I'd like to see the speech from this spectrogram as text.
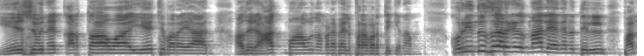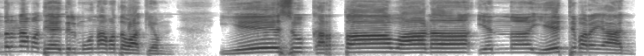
യേശുവിനെ കർത്താവായി ഏറ്റു പറയാൻ അതൊരു ആത്മാവ് നമ്മുടെ മേൽ പ്രവർത്തിക്കണം. കൊറിയന്തുസുകാർക്ക് എന്ന ലേഖനത്തിൽ പന്ത്രണ്ടാം അധ്യായത്തിൽ മൂന്നാമത്തെ വാക്യം യേശു കർത്താവാണ് എന്ന് ഏറ്റു പറയാൻ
